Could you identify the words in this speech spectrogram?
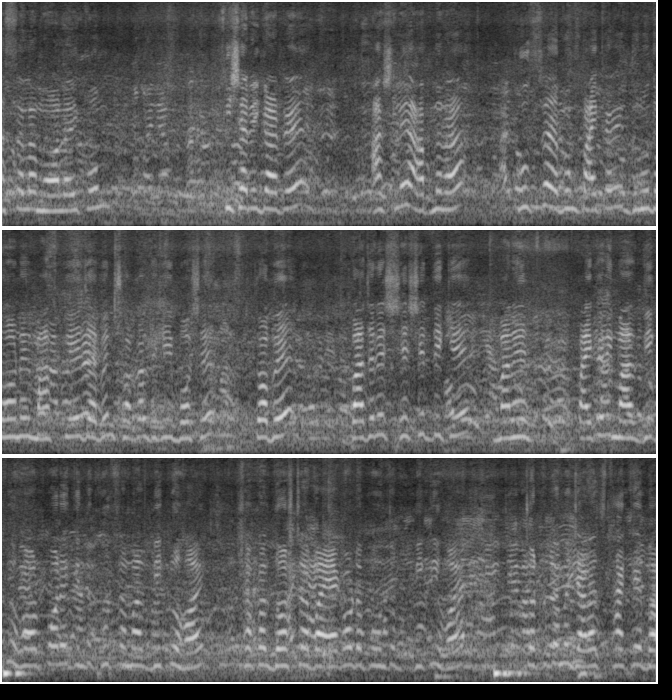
আসসালামু আলাইকুম। ফিশারি ঘাটে আসলে আপনারা খুচরা এবং পাইকারি দু ধরনের মাছ পেয়ে যাবেন। সকাল থেকেই বসে। তবে বাজারের শেষের দিকে মানে পাইকারি মাছ বিক্রি হওয়ার পরে কিন্তু খুচরা মাছ বিক্রি হয়। সকাল দশটা বা এগারোটা পর্যন্ত বিক্রি হয়। চট্টগ্রামে যারা থাকে বা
